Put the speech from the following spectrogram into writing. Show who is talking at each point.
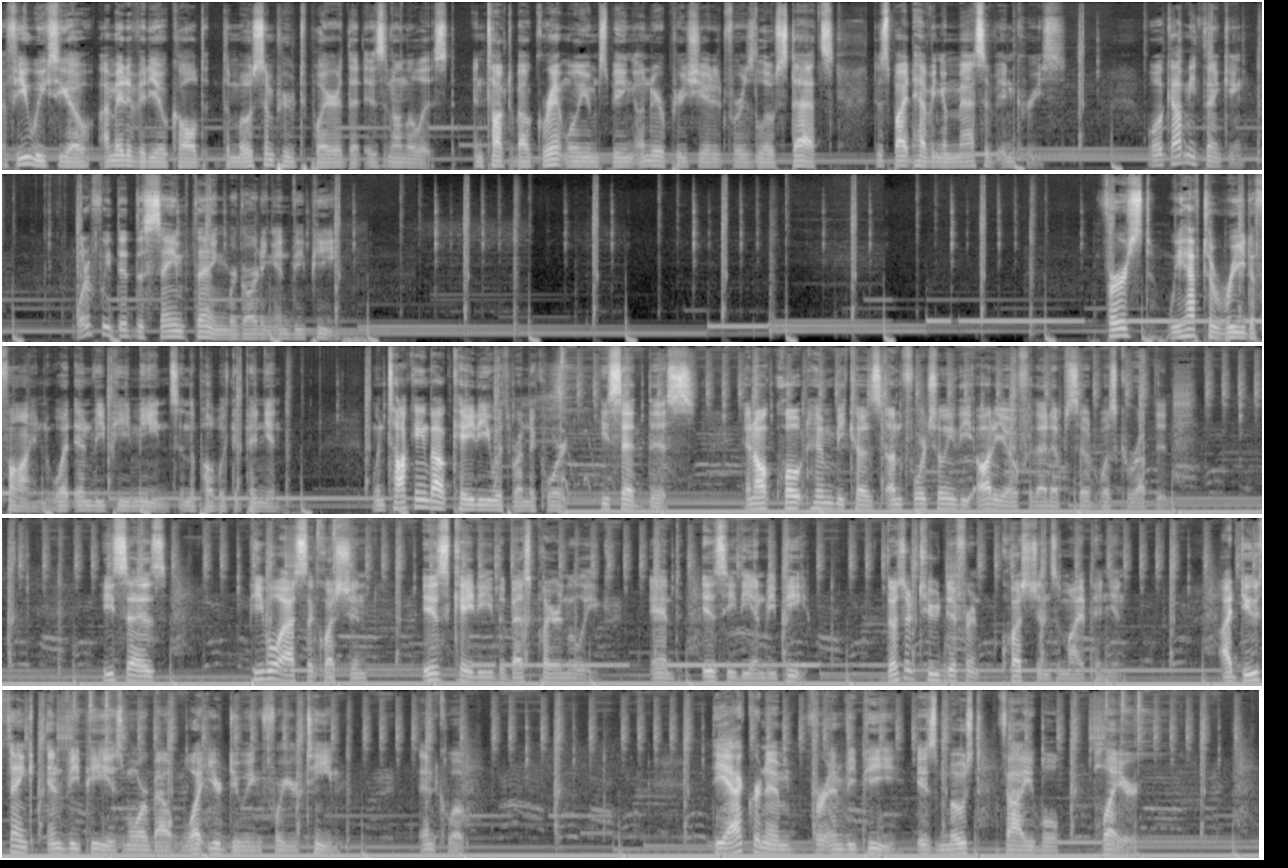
Speaker 1: A few weeks ago, I made a video called The Most Improved Player That Isn't on the List and talked about Grant Williams being underappreciated for his low stats despite having a massive increase. Well, it got me thinking what if we did the same thing regarding MVP? First, we have to redefine what MVP means in the public opinion. When talking about KD with Run to Court, he said this, and I'll quote him because unfortunately the audio for that episode was corrupted. He says, People ask the question, is KD the best player in the league? And is he the MVP? Those are two different questions, in my opinion. I do think MVP is more about what you're doing for your team. End quote. The acronym for MVP is Most Valuable Player.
